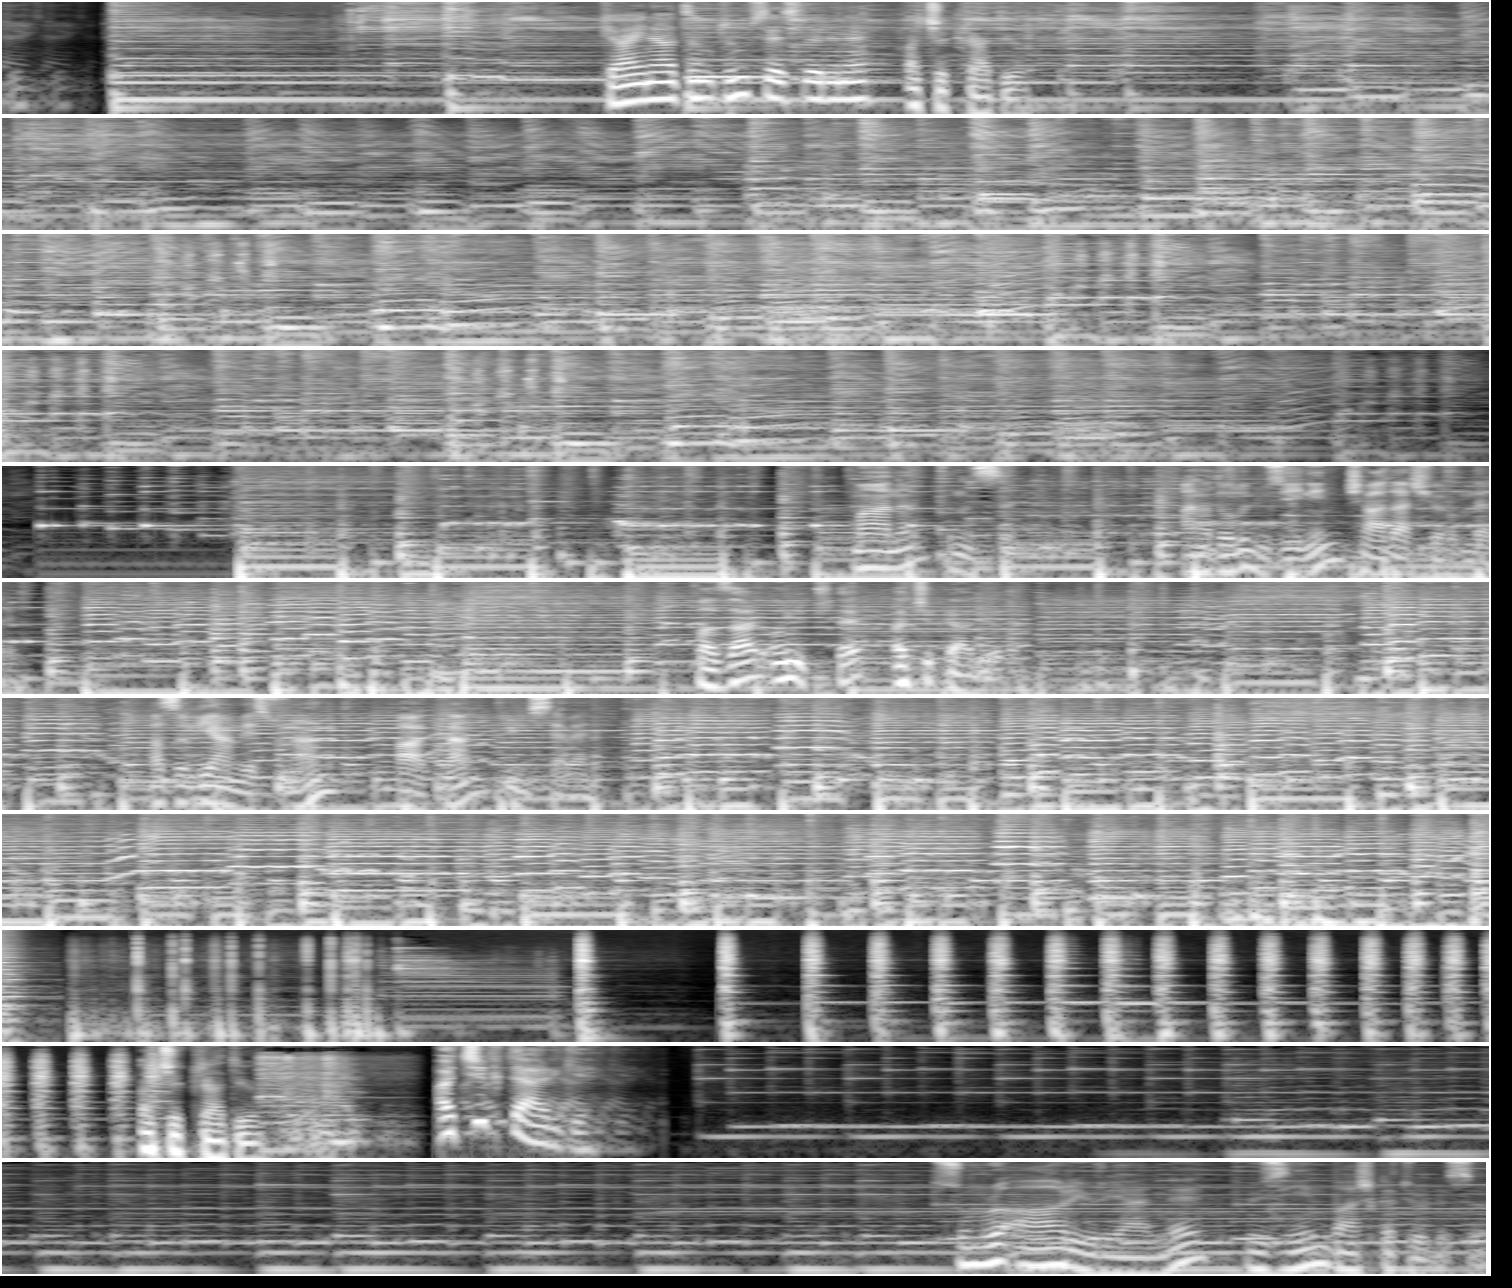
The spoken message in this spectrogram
Kainatın tüm seslerine açık radyo. Çağdaş yorumları. Pazar 13'te Açık Radyo'da. Hazırlayan ve sunan Hakan Ünseven. Açık Radyo. Açık Dergi Sumru ağır yürüyenle müziğin başka türlüsü.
